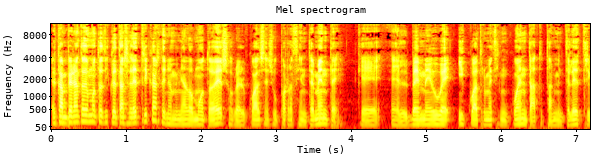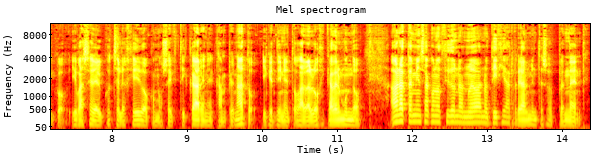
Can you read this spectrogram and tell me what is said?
El campeonato de motocicletas eléctricas, denominado Moto E, sobre el cual se supo recientemente que el BMW i4M50 totalmente eléctrico iba a ser el coche elegido como safety car en el campeonato y que tiene toda la lógica del mundo, ahora también se ha conocido una nueva noticia realmente sorprendente.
